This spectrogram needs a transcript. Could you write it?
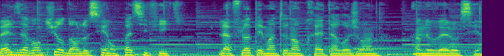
Belles aventures dans l'océan Pacifique, la flotte est maintenant prête à rejoindre un nouvel océan.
